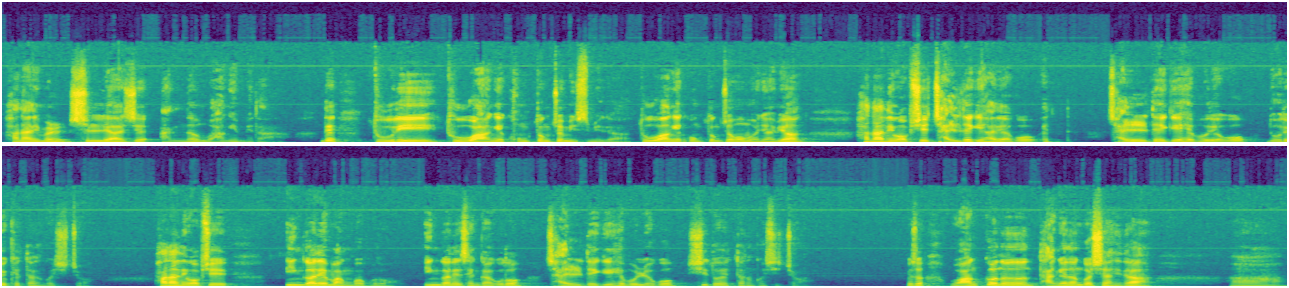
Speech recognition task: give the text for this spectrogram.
하나님을 신뢰하지 않는 왕입니다. 근데 둘이 두 왕의 공통점이 있습니다. 두 왕의 공통점은 뭐냐면 하나님 없이 잘 되게 하려고 했- 잘 되게 해보려고 노력했다는 것이죠. 하나님 없이 인간의 방법으로 인간의 생각으로 잘 되게 해보려고 시도했다는 것이죠. 그래서 왕권은 당연한 것이 아니라 아,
